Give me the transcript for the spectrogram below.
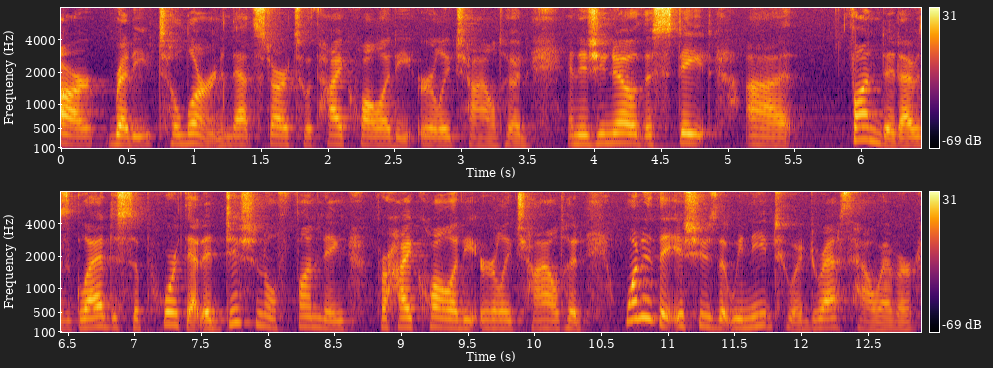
are ready to learn, and that starts with high quality early childhood. And as you know, the state uh, funded. I was glad to support that additional funding for high quality early childhood. One of the issues that we need to address, however,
